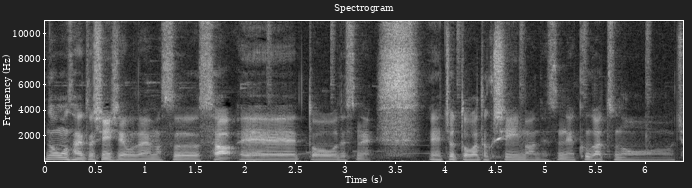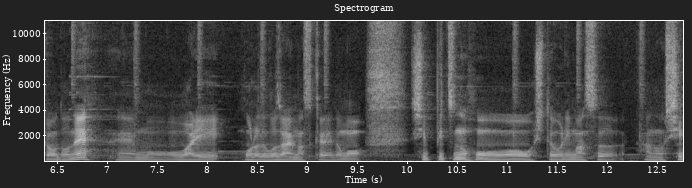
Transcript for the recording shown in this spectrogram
どうも、斉藤紳士でございます。さあ、えー、っとですね、えー、ちょっと私今ですね、9月のちょうどね、えー、もう終わり頃でございますけれども、執筆の方をしております。あの、執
